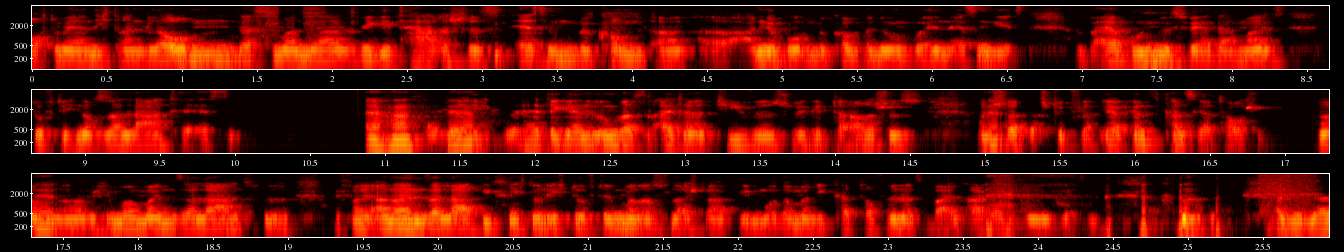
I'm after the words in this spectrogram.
brauchte man ja nicht dran glauben, dass man da vegetarisches Essen bekommt, äh, angeboten bekommt, wenn du irgendwo hin essen gehst. Und bei der Bundeswehr damals durfte ich noch Salate essen. Aha, ja. Ich hätte gerne irgendwas Alternatives, Vegetarisches, anstatt ja. das Stück Fleisch. Ja, kannst, kannst ja tauschen. Ja, ja. Dann habe ich immer meinen Salat, äh, ich von den anderen einen Salat gekriegt und ich durfte immer das Fleisch da abgeben oder mal die Kartoffeln als Beilage gegessen. also da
